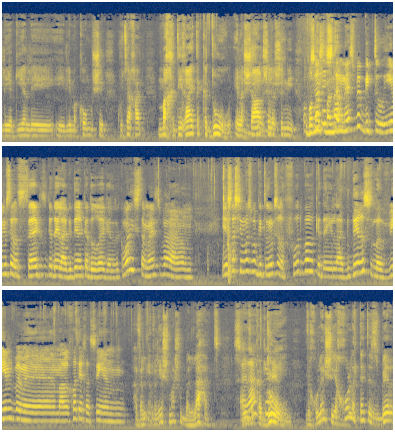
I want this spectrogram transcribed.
להגיע ל, אה, למקום שקבוצה אחת מחדירה את הכדור אל השער של השני. הוא פשוט להשתמש בביטויים של סקס כדי להגדיר כדורגל. זה כמו להשתמש ב... יש לה שימוש בביטויים של הפוטבול כדי להגדיר שלבים במערכות יחסים. אבל, אבל יש משהו בלהט סביב הכדור כן. וכולי, שיכול לתת הסבר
